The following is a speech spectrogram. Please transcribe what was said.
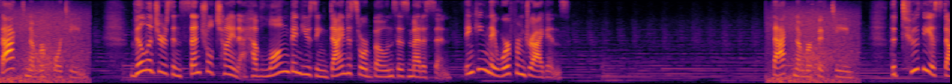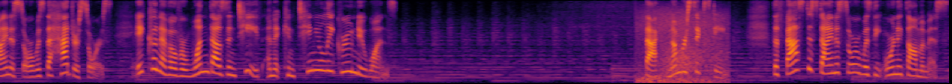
Fact number 14. Villagers in central China have long been using dinosaur bones as medicine, thinking they were from dragons. Fact number 15. The toothiest dinosaur was the Hadrosaurus. It could have over 1,000 teeth and it continually grew new ones. Fact number 16. The fastest dinosaur was the Ornithomimus.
